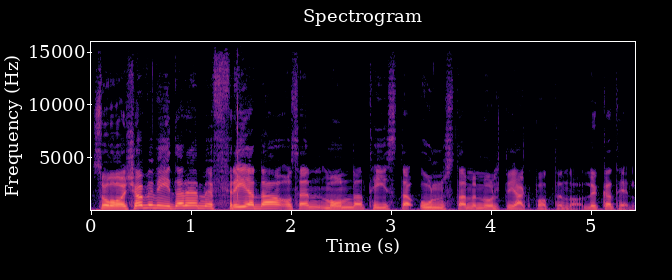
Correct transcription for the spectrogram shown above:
Så kör vi vidare med fredag och sen måndag, tisdag, onsdag med multijackpotten då. Lycka till!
